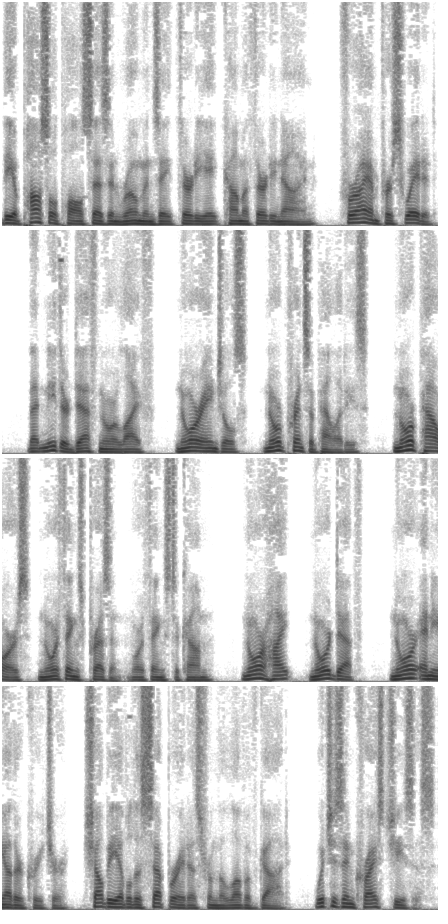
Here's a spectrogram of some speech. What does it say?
The apostle Paul says in Romans 8:38-39, "For I am persuaded that neither death nor life, nor angels, nor principalities, nor powers, nor things present, nor things to come, nor height, nor depth, nor any other creature shall be able to separate us from the love of God, which is in Christ Jesus."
